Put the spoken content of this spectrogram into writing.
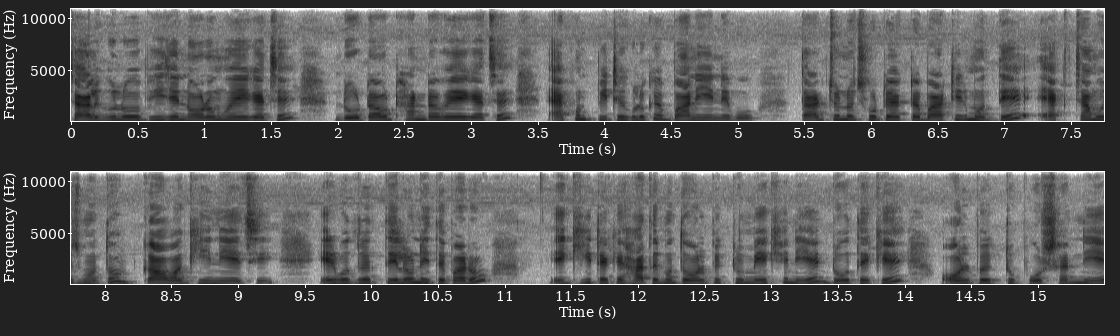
চালগুলো ভিজে নরম হয়ে গেছে, ডোটাও ঠান্ডা হয়ে গেছে। এখন পিঠেগুলোকে বানিয়ে নেব। তার জন্য ছোট একটা বাটির মধ্যে এক চামচ মতো গাওয়া ঘি নিয়েছি। এর বদলে তেলও নিতে পারো। এই ঘিটাকে হাতের মধ্যে অল্প একটু মেখে নিয়ে ডো থেকে অল্প একটু পোষার নিয়ে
